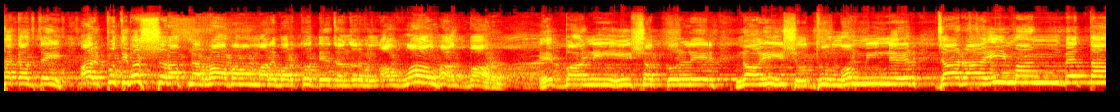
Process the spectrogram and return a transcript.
জাকাত দেই, আর প্রতি বৎসর আপনার রব আমার মালে বরকত দিয়ে যান আল্লাহ আকবার। এ বাণী সকলের নয়, শুধু মমিনের। যারাই মানবে তা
